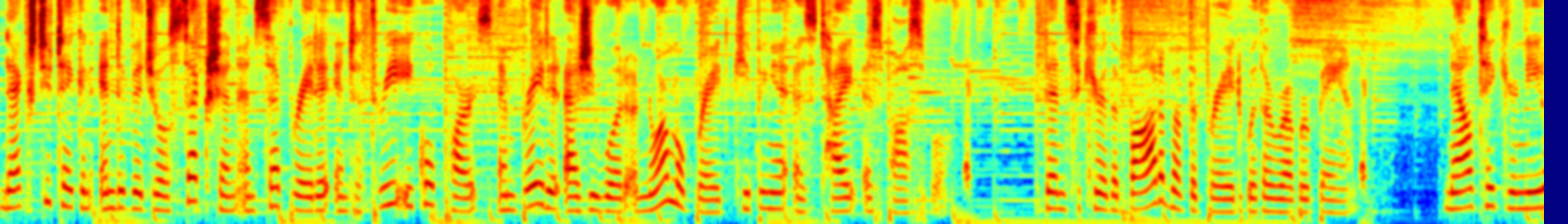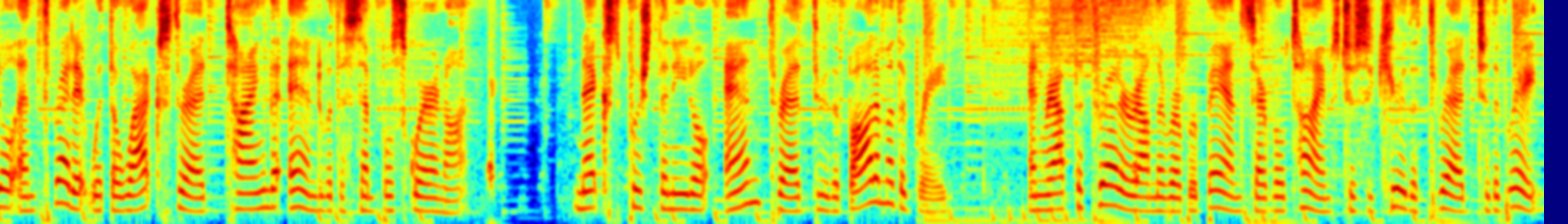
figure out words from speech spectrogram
Next, you take an individual section and separate it into three equal parts and braid it as you would a normal braid, keeping it as tight as possible. Then secure the bottom of the braid with a rubber band. Now take your needle and thread it with the wax thread, tying the end with a simple square knot. Next, push the needle and thread through the bottom of the braid and wrap the thread around the rubber band several times to secure the thread to the braid.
